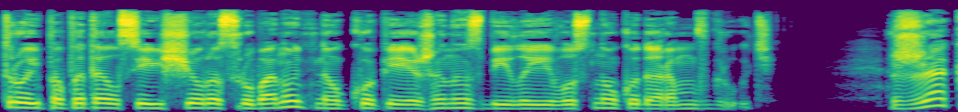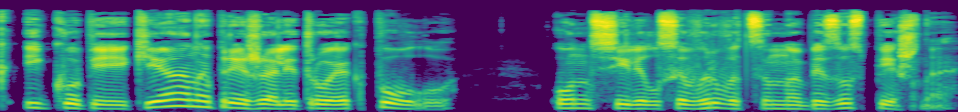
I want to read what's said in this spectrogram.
Трой попытался еще раз рубануть, но копия жены сбила его с ног ударом в грудь. Жак и копия Кианы прижали Троя к полу. Он силился вырваться, но безуспешно.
